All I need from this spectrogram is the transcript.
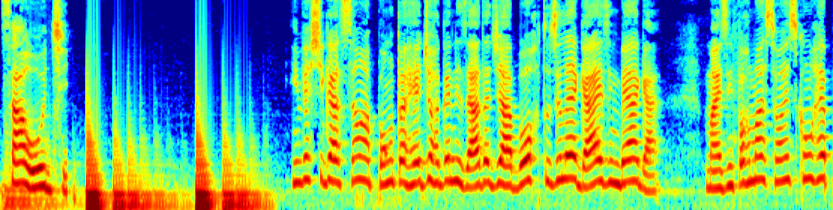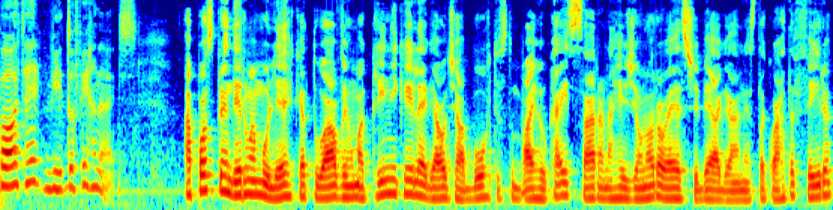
Saúde. Investigação aponta a rede organizada de abortos ilegais em BH. Mais informações com o repórter Vitor Fernandes. Após prender uma mulher que atuava em uma clínica ilegal de abortos no bairro Caiçara, na região noroeste de BH, nesta quarta-feira,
